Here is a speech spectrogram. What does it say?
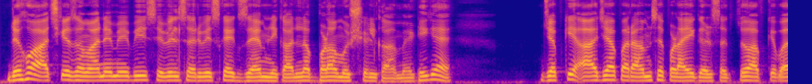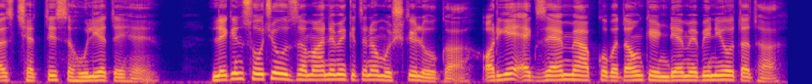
देखो, आज के ज़माने में भी सिविल सर्विस का एग्ज़ाम निकालना बड़ा मुश्किल काम है, ठीक है? जबकि आज आप आराम से पढ़ाई कर सकते हो, आपके पास छत्तीस सहूलियतें हैं। लेकिन सोचो, उस ज़माने में कितना मुश्किल होगा। और ये एग्ज़ाम मैं आपको बताऊँ कि इंडिया में भी नहीं होता था।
